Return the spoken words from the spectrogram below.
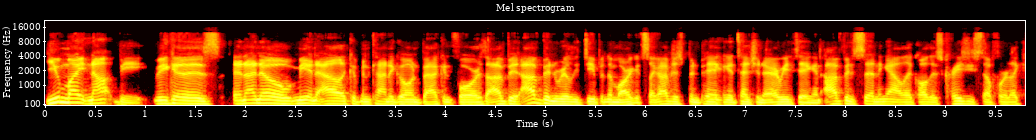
you might not be because and i know me and alec have been kind of going back and forth i've been i've been really deep in the markets like i've just been paying attention to everything and i've been sending out like all this crazy stuff where like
